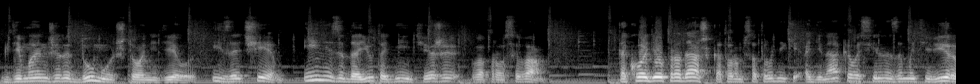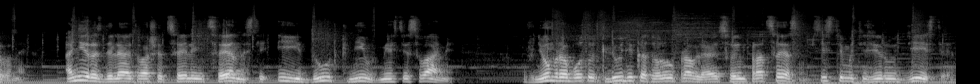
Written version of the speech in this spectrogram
где менеджеры думают, что они делают и зачем, и не задают одни и те же вопросы вам. Такой отдел продаж, в котором сотрудники одинаково сильно замотивированы. Они разделяют ваши цели и ценности и идут к ним вместе с вами. В нем работают люди, которые управляют своим процессом, систематизируют действия.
